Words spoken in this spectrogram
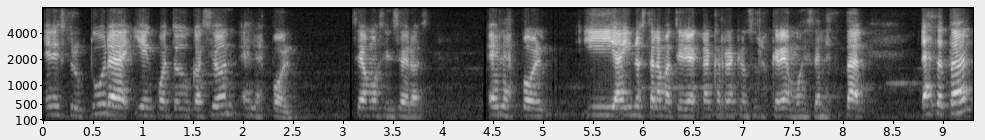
en estructura y en cuanto a educación es la SPOL. Seamos sinceros, es la SPOL. Y ahí no está la materia, la carrera que nosotros queremos, es la estatal. La estatal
